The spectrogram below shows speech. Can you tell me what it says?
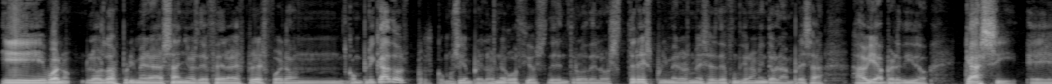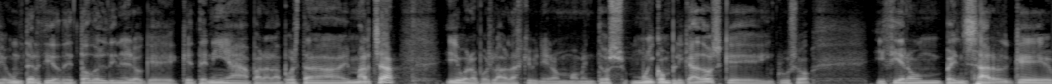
Y bueno, los dos primeros años de Federal Express fueron complicados, pues como siempre los negocios, dentro de los tres primeros meses de funcionamiento la empresa había perdido casi eh, un tercio de todo el dinero que, tenía para la puesta en marcha y bueno, pues la verdad es que vinieron momentos muy complicados que incluso hicieron pensar que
